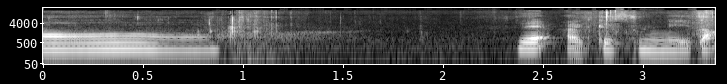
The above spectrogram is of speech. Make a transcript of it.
아, 네, 알겠습니다.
